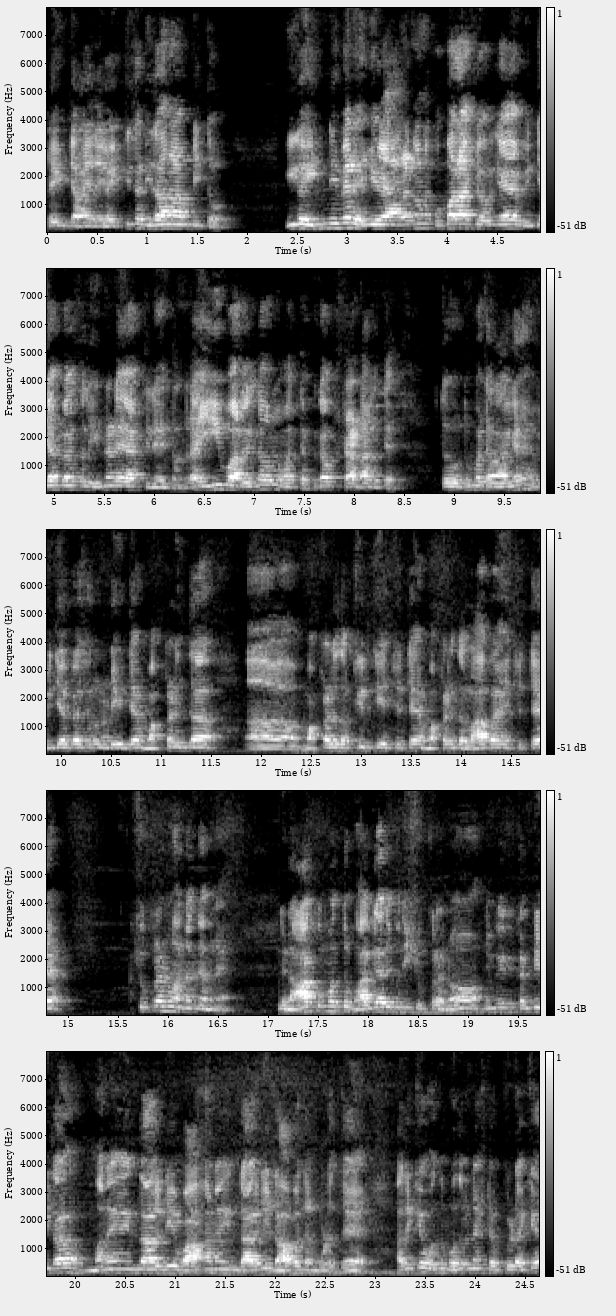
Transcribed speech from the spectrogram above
ಟೈಮ್ ಚೆನ್ನಾಗಿದೆ. ಈಗ ದಿವಸ ನಿಧಾನ ಆಗ್ಬಿಟ್ಟಿತ್ತು. ಈಗ ಇನ್ನು ಮೇಲೆ ಈಗ ಯಾರಿಗಾನ ಕುಂಭರಾಶಿಯವ್ರಿಗೆ ವಿದ್ಯಾಭ್ಯಾಸದಲ್ಲಿ ಹಿನ್ನಡೆ ಆಗ್ತಿದೆ ಅಂತಂದರೆ ಈ ವಾರದಿಂದ ಅವ್ರಿಗೆ ಮತ್ತೆ ಪಿಕಪ್ ಸ್ಟಾರ್ಟ್ ಆಗುತ್ತೆ. ತುಂಬ ಚೆನ್ನಾಗಿ ವಿದ್ಯಾಭ್ಯಾಸಗಳು ನಡೆಯುತ್ತೆ. ಮಕ್ಕಳಿಂದ ಮಕ್ಕಳದ ಕೀರ್ತಿ ಹೆಚ್ಚುತ್ತೆ, ಮಕ್ಕಳಿಂದ ಲಾಭ ಹೆಚ್ಚುತ್ತೆ. ಶುಕ್ರನು ಹನ್ನೊಂದನೇ ಮನೆ. ನಾಲ್ಕು ಮತ್ತು ಭಾಗ್ಯಾಧಿಪತಿ ಶುಕ್ರನು ನಿಮಗೆ ಖಂಡಿತ ಮನೆಯಿಂದಾಗಲಿ, ವಾಹನದಿಂದಾಗಲಿ ಲಾಭ ತಂದ್ಕೊಡುತ್ತೆ. ಅದಕ್ಕೆ ಒಂದು ಮೊದಲನೇ ಸ್ಟೆಪ್ ಇಡೋಕ್ಕೆ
